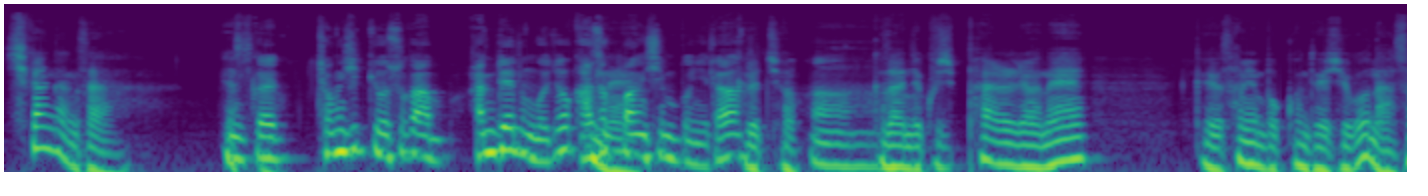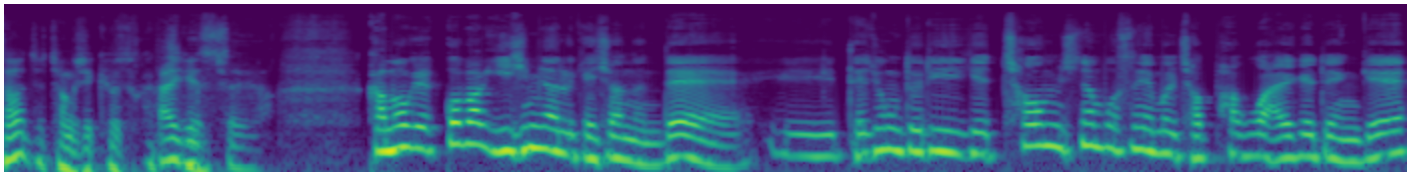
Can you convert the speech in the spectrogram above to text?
시간 강사. 그러니까 정식 교수가 안 되는 거죠. 가석방 네. 신분이라. 그렇죠. 아. 그다음 이제 98년에 그 사면 복권 되시고 나서 저 정식 교수가 알겠어요. 감옥에 꼬박 20년을 계셨는데 이 대중들이 이게 처음 신현복 선생님을 접하고 알게 된 게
